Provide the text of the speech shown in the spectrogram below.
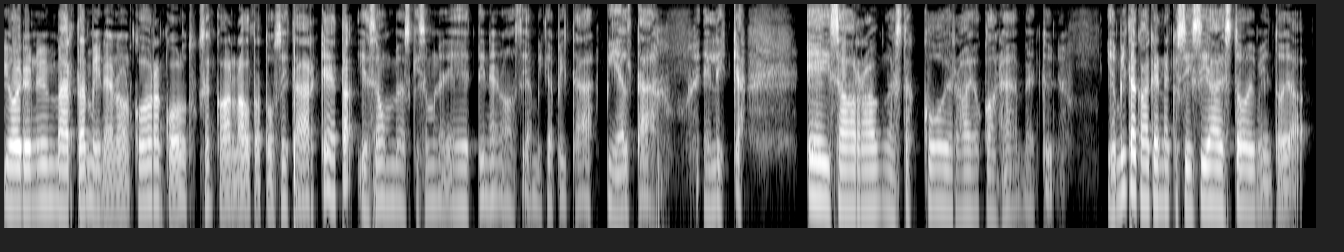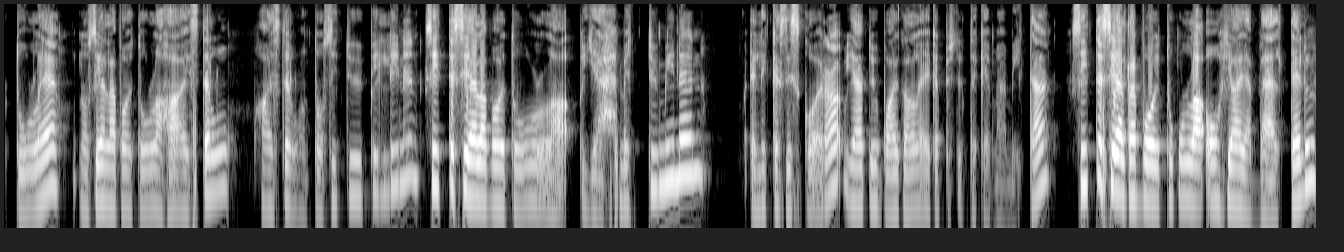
joiden ymmärtäminen on koiran koulutuksen kannalta tosi tärkeää ja se on myöskin semmoinen eettinen asia, mikä pitää mieltää. Eli ei saa rangaista koiraa, joka on hämmentynyt. Ja mitä kaiken näköisiä sijaistoimintoja tulee? No siellä voi tulla haistelu. Haistelu on tosi tyypillinen. Sitten siellä voi tulla jähmettyminen, Eli siis koira jäätyy paikalle eikä pysty tekemään mitään. Sitten sieltä voi tulla ohjaajan välttely,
